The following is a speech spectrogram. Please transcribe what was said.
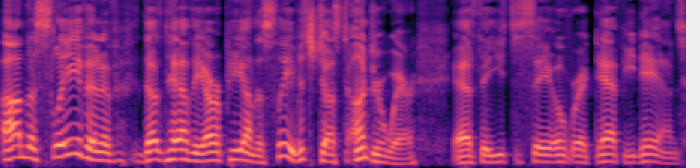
on the sleeve, and if it doesn't have the RP on the sleeve, it's just underwear, as they used to say over at Daffy Dan's.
